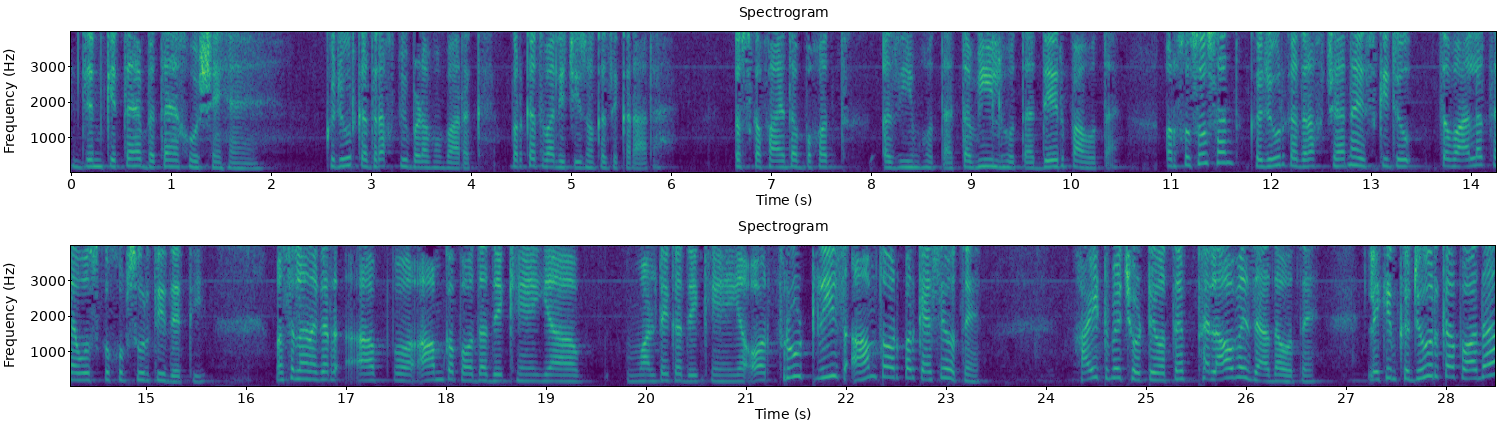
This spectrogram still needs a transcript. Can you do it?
جن کے تہ بتہ خوشے ہیں۔ کھجور کا درخت بھی بڑا مبارک ہے برکت والی چیزوں کا ذکر آ رہا ہے۔ اس کا فائدہ بہت عظیم ہوتا ہے طویل ہوتا ہے دیر پا ہوتا ہے۔ اور خصوصاً کھجور کا درخت جو ہے نا اس کی جو طوالت ہے، وہ اس کو خوبصورتی دیتی۔ مثلاً اگر آپ آم کا پودا دیکھیں یا مالٹے کا دیکھیں یا اور فروٹ ٹریز عام طور پر کیسے ہوتے ہیں؟ ہائٹ میں چھوٹے ہوتے ہیں، پھیلاؤ میں زیادہ ہوتے ہیں، لیکن کھجور کا پودا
